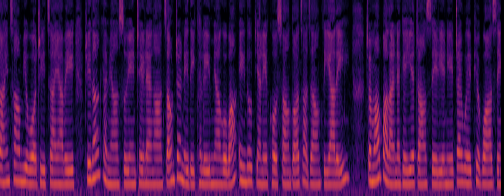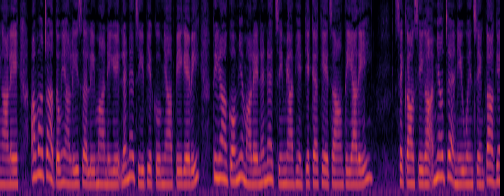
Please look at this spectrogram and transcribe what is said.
တိုင်းချောင်းမြို့ပေါ်ထိကြားရပြီးဒေသခံများဆိုရင်ထိန်လန်ကကြောင်းတက်နေသည့်ကလေးများကိုပါအိမ်တို့ပြန်လည်ခေါ်ဆောင်သွားကြကြောင်းသိရသည်ဓမ္မပါလိုင်းနဂရက်တောင်စေရီအနေတိုက်ပွဲဖြစ်ပွားစဉ်ကလည်းအမတ344မှနေ၍လက်နက်ကြီးပစ်ကူများပေးခဲ့ပြီးတီရာကုန်းမြင့်မှာလည်းလက်နက်ကြီးများဖြင့်ပစ်ကတ်ခဲ့ကြောင်းသိရသည် စစ်ကောင်စီကအမြောက်တပ်အနေဝင်ချင်းကကဲ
